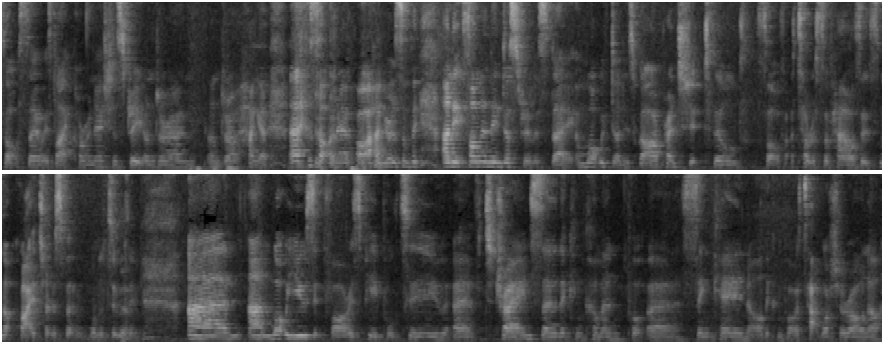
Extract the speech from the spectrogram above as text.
sort of say it's like Coronation Street under um, under a hangar, uh, sort of an airport hangar or something. And it's on an industrial estate. And what we've done is we've got our apprenticeship to build sort of a terrace of houses, not quite a terrace, but one or two Yeah. Um, and what we use it for is people to uh, to train, so they can come and put a sink in, or they can put a tap washer on, or,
